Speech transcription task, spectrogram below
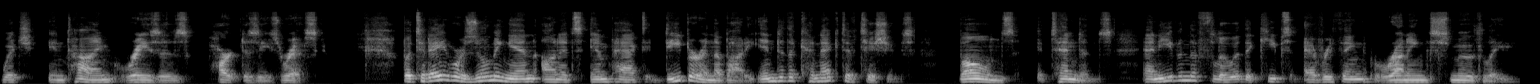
which in time raises heart disease risk. But today we're zooming in on its impact deeper in the body, into the connective tissues, bones, tendons, and even the fluid that keeps everything running smoothly.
